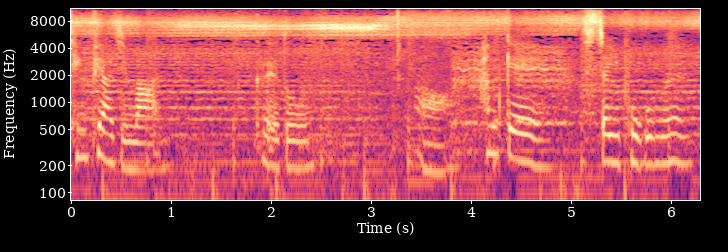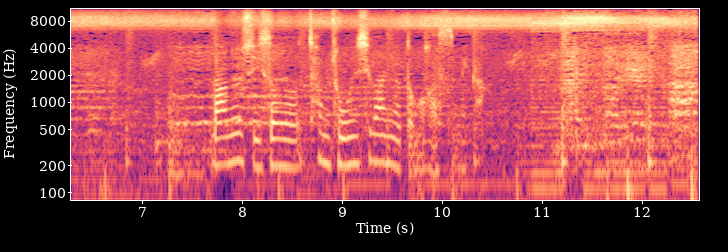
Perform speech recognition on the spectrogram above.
창피하지만 그래도 어, 함께 진짜 이 복음을 나눌 수 있어서 참 좋은 시간이었던 것 같습니다. 너의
